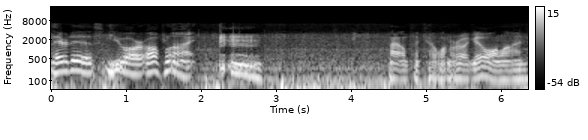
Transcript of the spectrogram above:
There it is. You are offline. I don't think I want to really go online.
